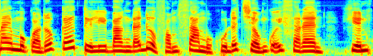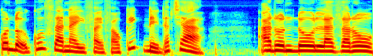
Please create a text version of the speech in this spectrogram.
nay, một quả rocket từ Liban đã được phóng sang một khu đất trống của Israel, khiến quân đội quốc gia này phải pháo kích để đáp trả. Arondo Lazaro,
